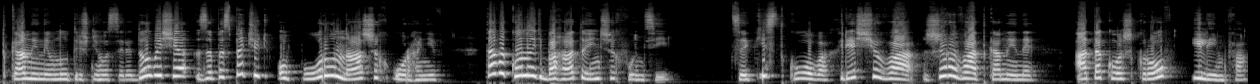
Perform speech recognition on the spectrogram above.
Тканини внутрішнього середовища забезпечують опору наших органів та виконують багато інших функцій. Це кісткова, хрящова, жирова тканини, а також кров і лімфа.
